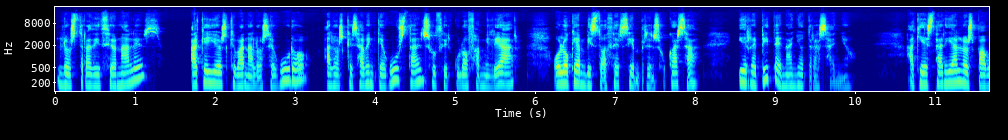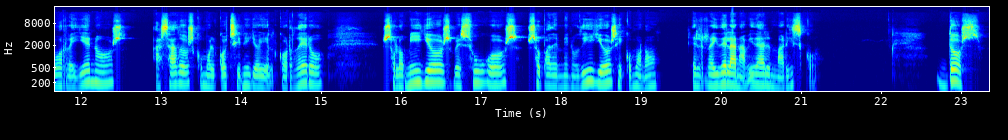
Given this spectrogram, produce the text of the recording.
los tradicionales, aquellos que van a lo seguro, a los que saben que gusta en su círculo familiar o lo que han visto hacer siempre en su casa, y repiten año tras año. Aquí estarían los pavos rellenos, asados como el cochinillo y el cordero, solomillos, besugos, sopa de menudillos y, como no, el rey de la Navidad, el marisco. 2.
